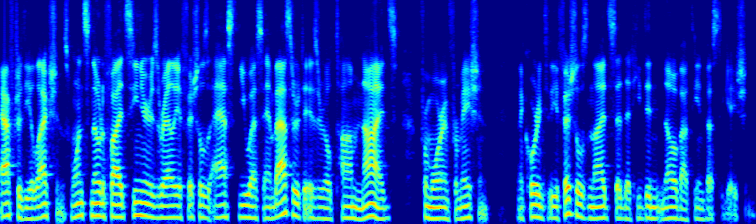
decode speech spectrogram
after the elections. Once notified, senior Israeli officials asked U.S. Ambassador to Israel Tom Nides for more information. And according to the officials, Nides said that he didn't know about the investigation.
